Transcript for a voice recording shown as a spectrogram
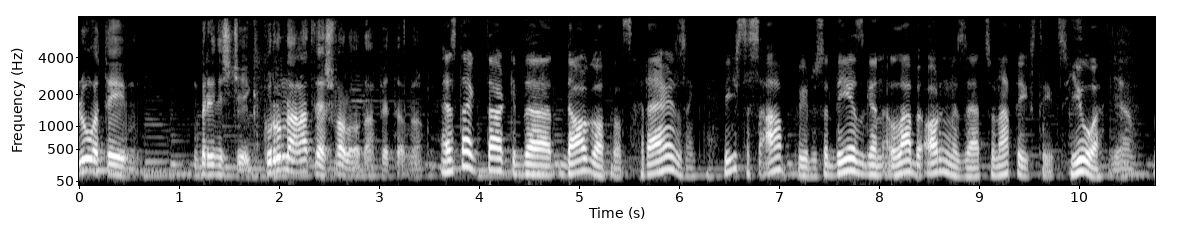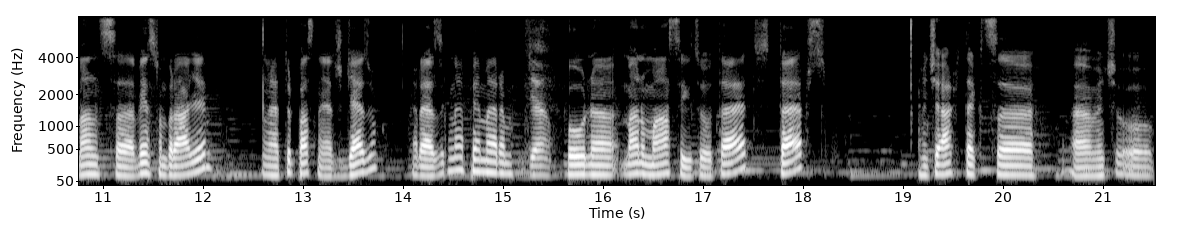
Ļoti brīnišķīgi, kur runā latviešu valodā pie tam. vēl. Es teiktu, tā, ka Daugopils, Rēzakne, visas apvidus ir diezgan labi organizēts un attīstīts. Jo Jā. mans viens no brāļiem tur pasniedz džēzu, Rēzaknē, piemēram, Jā. un uh, manu māsīcu tēvs, tēvs, viņš ir arhitekts, uh, viņš uh,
